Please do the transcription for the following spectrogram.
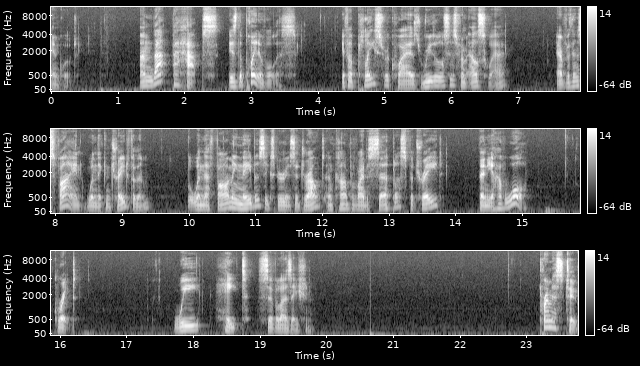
And that, perhaps, is the point of all this. If a place requires resources from elsewhere, everything's fine when they can trade for them, but when their farming neighbors experience a drought and can't provide a surplus for trade, then you have war. Great. We hate civilization. Premise 2.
